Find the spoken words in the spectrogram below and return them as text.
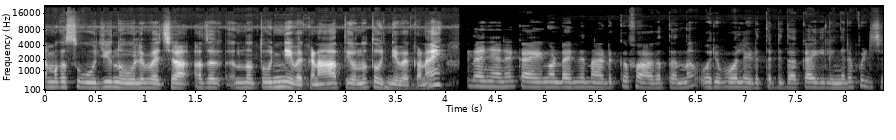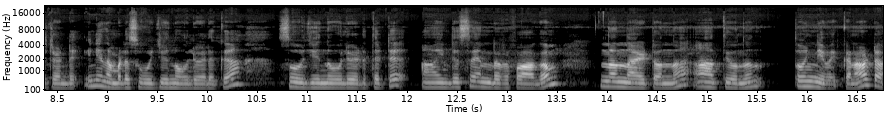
നമുക്ക് സൂചി നൂലും വെച്ചാൽ അത് ഒന്ന് തുന്നി വെക്കണം. ആദ്യം ഒന്ന് തുന്നി വെക്കണേ. ഇതാ ഞാൻ കൈ കൊണ്ട് അതിന്റെ നടുക്ക് ഭാഗത്തുനിന്ന് ഒരുപോലെ എടുത്തിട്ട് ഇതാ കയ്യിൽ ഇങ്ങനെ പിടിച്ചിട്ടുണ്ട്. ഇനി നമ്മുടെ സൂചി നൂലും എടുക്കുക. സൂചി നൂലും എടുത്തിട്ട് അതിന്റെ സെന്റർ ഭാഗം നന്നായിട്ടൊന്ന് ആദ്യം ഒന്ന് തുന്നി വെക്കണം കേട്ടോ.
